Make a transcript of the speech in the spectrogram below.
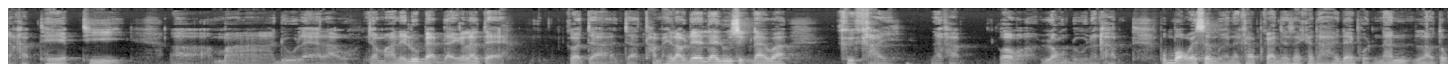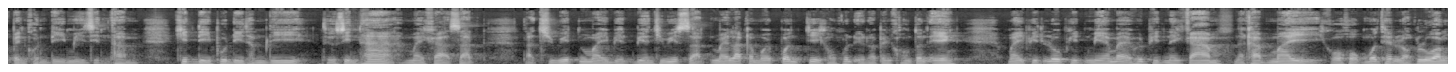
นะครับเทพที่มาดูแลเรา จะมาในรูปแบบใดก็แล้วแต่ ก็จะจะทำให้เราได้ได้รู้สึกได้ว่าคือใครนะครับ ก็ลองดูนะครับ ผมบอกไว้เสมอนะครับ การจะใช้คาถาให้ได้ผลนั้น เราต้องเป็นคนดีมีศีลธรรม คิดดีพูดดีทำดี ถือศีลห้าไม่ฆ่าสัตว์ ตัดชีวิตไม่เบียดเบียนชีวิตสัตว์ไม่ลักขโมยป้นจี้ของคนอื่นมาเป็นของตนเอง ไม่ผิดลูกผิดเมียไม่พูดผิดในกามนะครับ ไม่โกหกมดเท็จหลอกลวง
